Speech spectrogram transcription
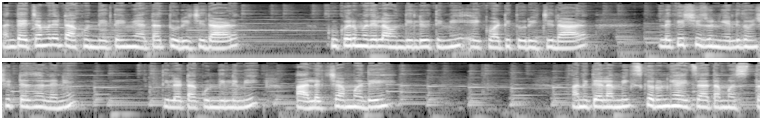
आणि त्याच्यामध्ये टाकून देते मी आता तुरीची डाळ. कुकरमध्ये लावून दिली होती मी एक वाटी तुरीची डाळ. लगेच शिजून गेली दोन शिट्ट्या झाल्याने. तिला टाकून दिली मी. पालकच्यामध्ये आणि त्याला मिक्स करून घ्यायचं आता मस्त.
